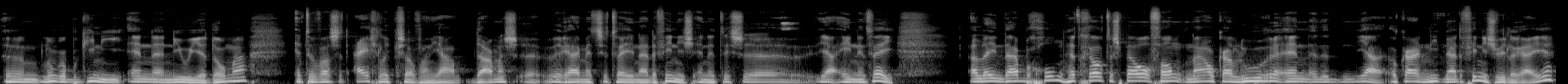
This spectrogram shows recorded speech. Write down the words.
um, Longo Borghini en uh, Nieuwe Jadoma. En toen was het eigenlijk zo van, ja, dames, uh, we rijden met z'n tweeën naar de finish. En het is, uh, ja, 1 en 2. Alleen daar begon het grote spel van naar elkaar loeren en ja, elkaar niet naar de finish willen rijden.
